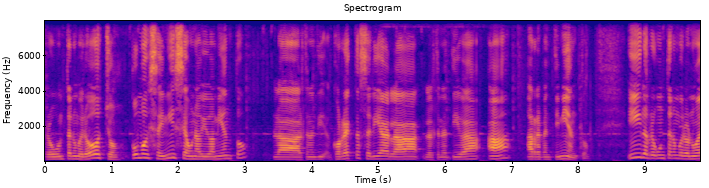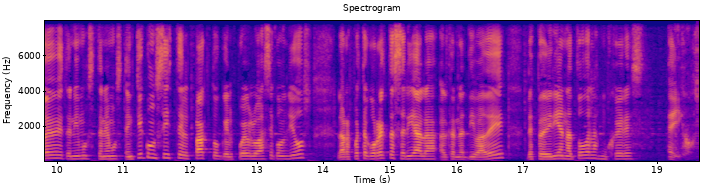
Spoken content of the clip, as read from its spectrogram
Pregunta número 8. ¿Cómo se inicia un avivamiento? La alternativa correcta sería la, la alternativa A, arrepentimiento. Y la pregunta número 9 tenemos, tenemos, ¿en qué consiste el pacto que el pueblo hace con Dios? La respuesta correcta sería la alternativa D, despedirían a todas las mujeres e hijos.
